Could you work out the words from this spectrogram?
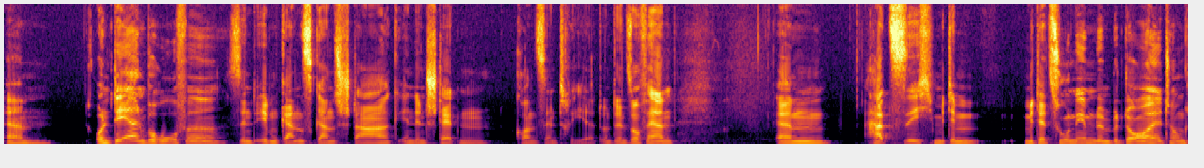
Ähm, und deren Berufe sind eben ganz, ganz stark in den Städten konzentriert. Und insofern ähm, hat sich mit, dem, mit der zunehmenden Bedeutung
